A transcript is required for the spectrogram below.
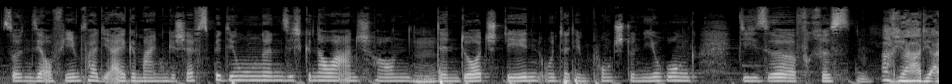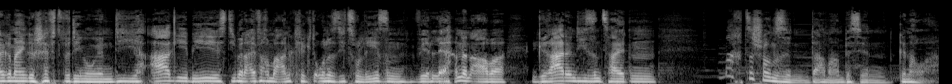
sollten Sie auf jeden Fall die allgemeinen Geschäftsbedingungen sich genauer anschauen, mhm. denn dort stehen unter dem Punkt Stornierung diese Fristen. Ach ja, die allgemeinen Geschäftsbedingungen, die AGBs, die man einfach mal anklickt, ohne sie zu lesen. Wir lernen aber gerade in diesen Zeiten macht es schon Sinn, da mal ein bisschen genauer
